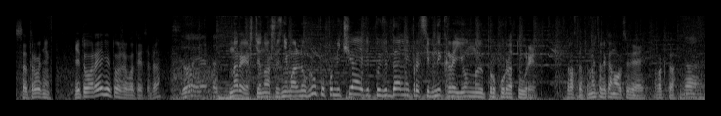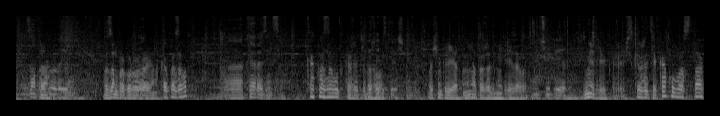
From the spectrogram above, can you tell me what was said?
Сотрудник. І туареги теж вот эти, да? Все это Нарешті нашу знімальну групу помічає відповідальний працівник районної прокуратури. Здравствуйте, мы телеканал ТВИ. Вы кто? Да, зампрокурора района. Вы зампрокурора района. Как вас зовут? А, какая разница? Как вас зовут, скажите, Дмитрий пожалуйста? Викторович меня зовут. Очень приятно. Меня тоже Дмитрий зовут. Очень приятно. Дмитрий Викторович, скажите, как у вас так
